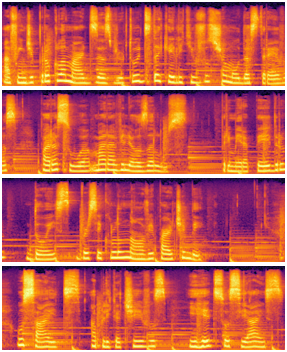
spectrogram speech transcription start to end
a fim de proclamar as virtudes daquele que vos chamou das trevas para a sua maravilhosa luz. 1 Pedro 2, versículo 9, parte B. Os sites, aplicativos e redes sociais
